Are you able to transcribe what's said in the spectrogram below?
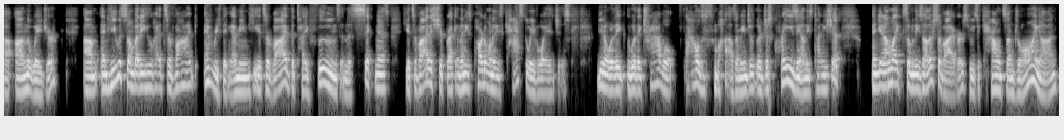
uh, on the wager. Um, and he was somebody who had survived everything. I mean, he had survived the typhoons and the sickness. He had survived the shipwreck, and then he's part of one of these castaway voyages, you know, where they where they travel thousands of miles. I mean, just, they're just crazy on these tiny ships. And yet, unlike some of these other survivors whose accounts I'm drawing on,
